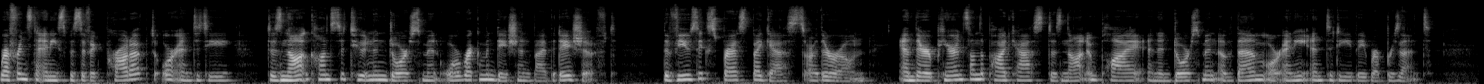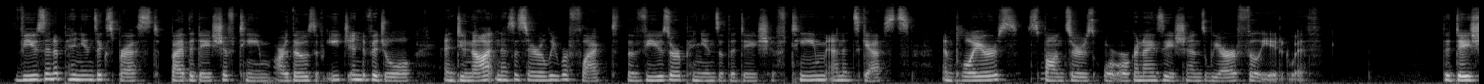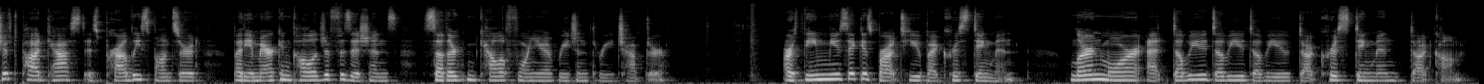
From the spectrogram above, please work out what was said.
Reference to any specific product or entity does not constitute an endorsement or recommendation by the Day Shift. The views expressed by guests are their own, and their appearance on the podcast does not imply an endorsement of them or any entity they represent. Views and opinions expressed by the day shift team are those of each individual and do not necessarily reflect the views or opinions of the day shift team and its guests, employers, sponsors, or organizations we are affiliated with. The Day Shift podcast is proudly sponsored by the American College of Physicians, Southern California Region 3 chapter. Our theme music is brought to you by Chris Dingman. Learn more at www.chrisdingman.com.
